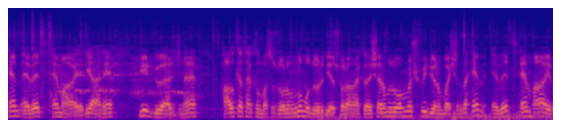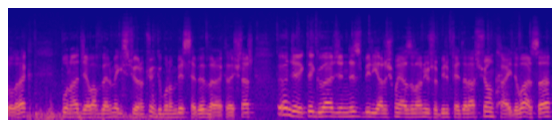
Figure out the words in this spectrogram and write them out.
hem evet hem hayır. Yani bir güvercine halka takılması zorunlu mudur diye soran arkadaşlarımız olmuş. Videonun başında hem evet hem hayır olarak buna cevap vermek istiyorum. Çünkü bunun bir sebebi var arkadaşlar. Öncelikle güvercininiz bir yarışmaya hazırlanıyorsa, bir federasyon kaydı varsa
